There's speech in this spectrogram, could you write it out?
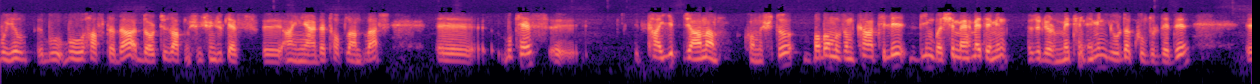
bu yıl, bu, bu haftada 463. kez e, aynı yerde toplandılar. E, bu kez e, Tayyip Canan konuştu. Babamızın katili binbaşı Mehmet Emin, özür diliyorum Metin Emin yurda kuldur dedi. E,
